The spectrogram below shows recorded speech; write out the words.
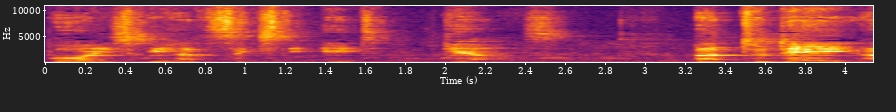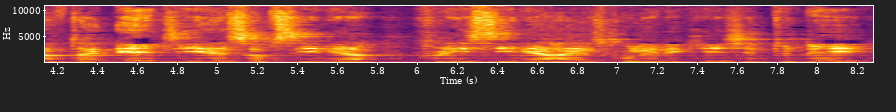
boys, we had 68 girls. But today, after eight years of senior, free senior high school education, today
